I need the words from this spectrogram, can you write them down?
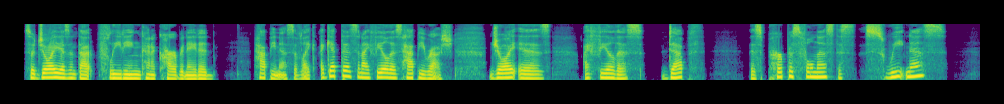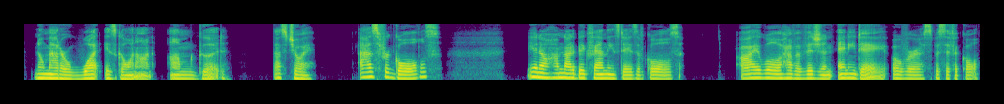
So, joy isn't that fleeting, kind of carbonated happiness of like, I get this and I feel this happy rush. Joy is, I feel this depth, this purposefulness, this sweetness, no matter what is going on. I'm good. That's joy. As for goals, you know, I'm not a big fan these days of goals. I will have a vision any day over a specific goal.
